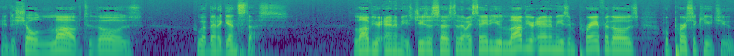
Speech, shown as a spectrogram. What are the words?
and to show love to those who have been against us. Love your enemies. Jesus says to them, I say to you, love your enemies and pray for those who persecute you,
